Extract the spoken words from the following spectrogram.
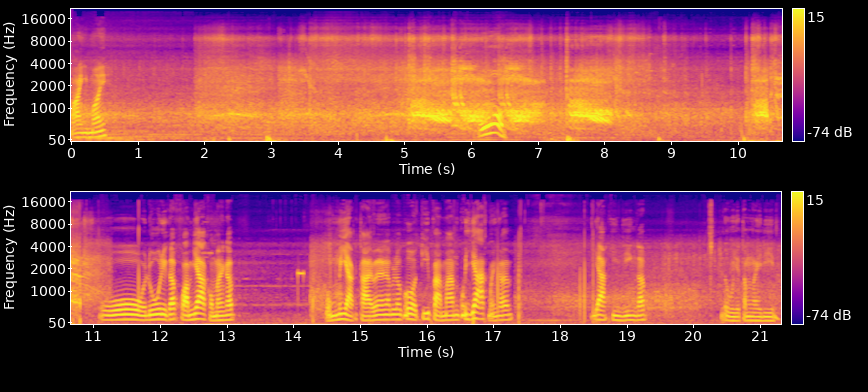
มาอีกไหม โอ้โอ้ดูดิครับความยากของมันครับ ผมไม่อยากตายไว้นะครับ แล้วก็ที่ผ่านมามันก็ยากเหมือนกันครับยากจริงๆครับแล้วผมจะทำไงดีนะ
